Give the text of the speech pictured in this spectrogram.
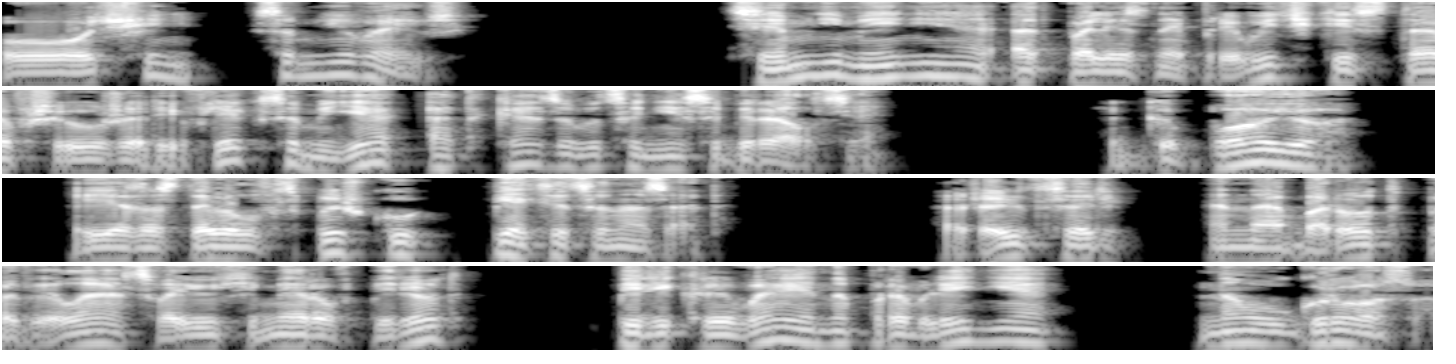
Очень сомневаюсь. Тем не менее, от полезной привычки, ставшей уже рефлексом, я отказываться не собирался. «К бою!» Я заставил вспышку пятиться назад. Рыцарь, наоборот, повела свою химеру вперед, перекрывая направление на угрозу.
